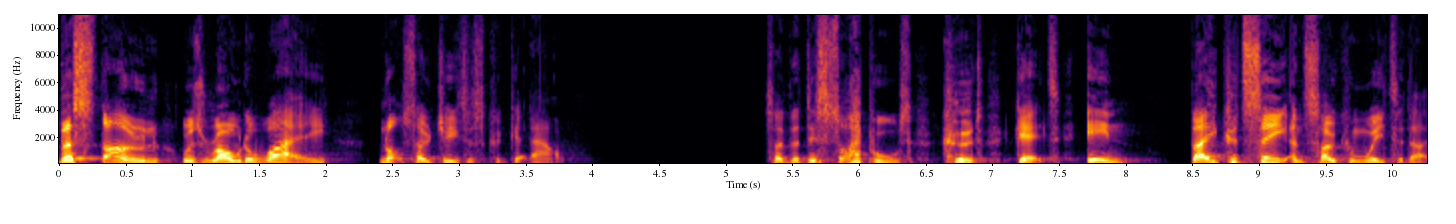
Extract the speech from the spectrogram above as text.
The stone was rolled away, not so Jesus could get out. So the disciples could get in. They could see, and so can we today.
